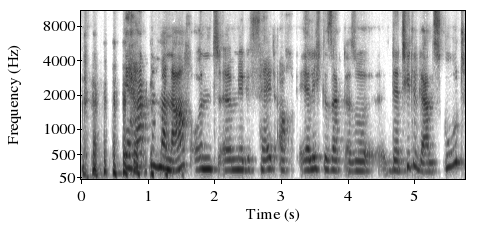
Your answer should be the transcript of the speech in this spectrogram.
Wir haken nochmal nach und äh, mir gefällt auch ehrlich gesagt, also der Titel ganz gut,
